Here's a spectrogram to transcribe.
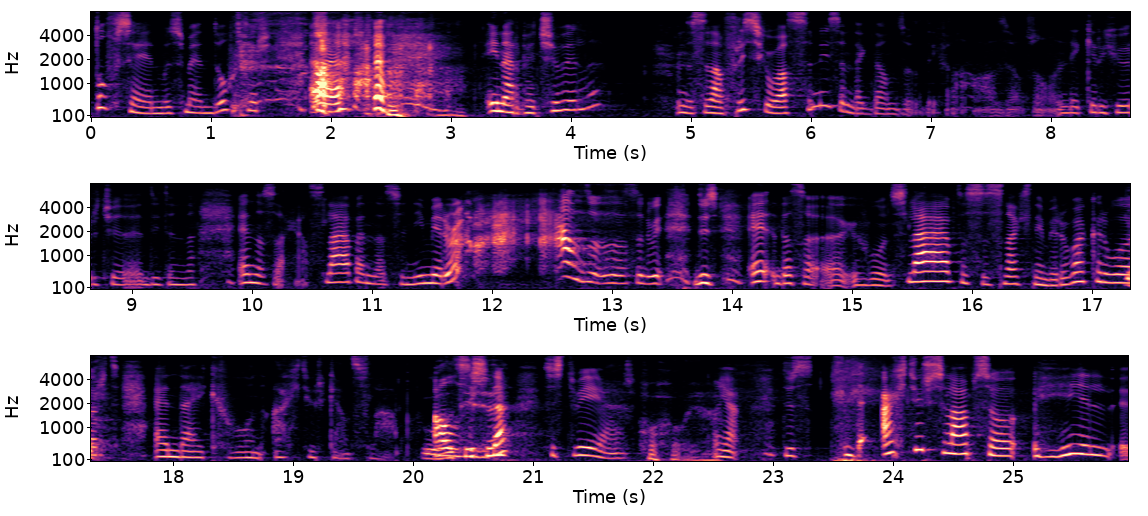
tof zijn. Moest mijn dochter in haar bedje willen. En dat ze dan fris gewassen is en dat ik dan zo denk van, ah, zo, zo'n lekker geurtje, dit en dat. En dat ze dan gaat slapen en dat ze niet meer... Meer- dus hè, dat ze eh, gewoon slaapt, dat ze s'nachts niet meer wakker wordt en dat ik gewoon acht uur kan slapen. Hoe Als is ik ze? dat... Ze is twee jaar. Ho, ho, ja. Ja, dus de acht uur slaap zou heel eh,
